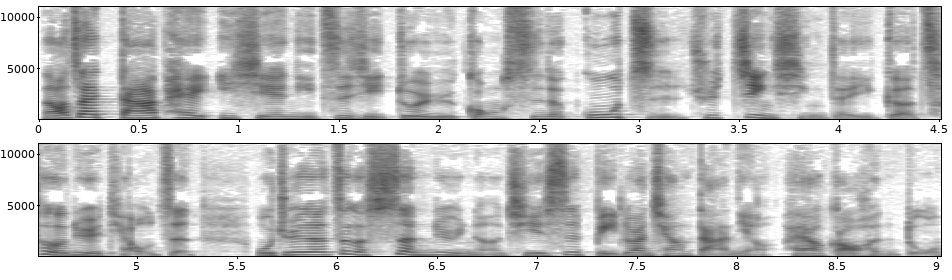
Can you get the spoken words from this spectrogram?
然后再搭配一些你自己对于公司的估值去进行的一个策略调整，我觉得这个胜率呢，其实是比乱枪打鸟还要高很多。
